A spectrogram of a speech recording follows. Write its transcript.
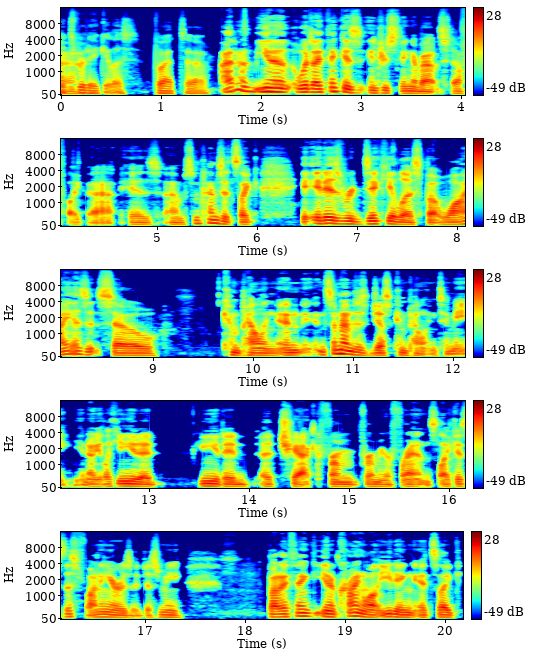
it's Uh. ridiculous but uh, I don't, you know, what I think is interesting about stuff like that is um, sometimes it's like it, it is ridiculous, but why is it so compelling? And and sometimes it's just compelling to me. You know, like you need a you need a, a check from from your friends. Like, is this funny or is it just me? But I think you know, crying while eating, it's like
